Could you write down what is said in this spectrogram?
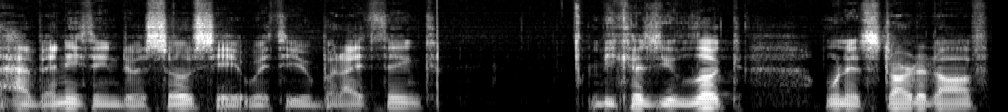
have anything to associate with you. But I think because you look when it started off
